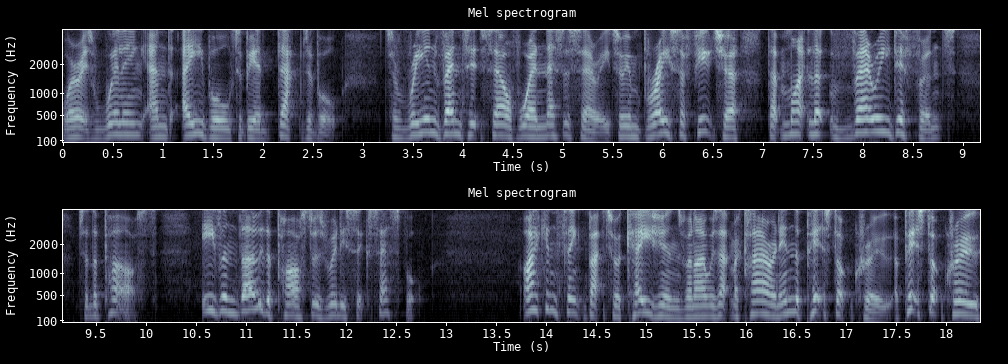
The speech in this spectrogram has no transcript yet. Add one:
where it's willing and able to be adaptable, to reinvent itself where necessary, to embrace a future that might look very different to the past even though the past was really successful. I can think back to occasions when I was at McLaren in the pit stop crew, a pit stop crew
